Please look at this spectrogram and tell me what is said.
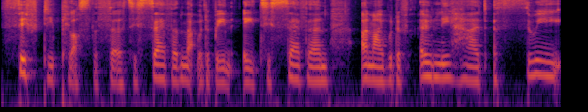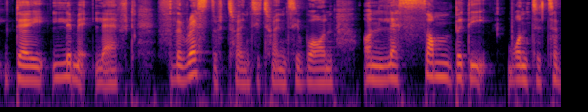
50 plus the 37, that would have been 87, and I would have only had a three day limit left for the rest of 2021 unless somebody wanted to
